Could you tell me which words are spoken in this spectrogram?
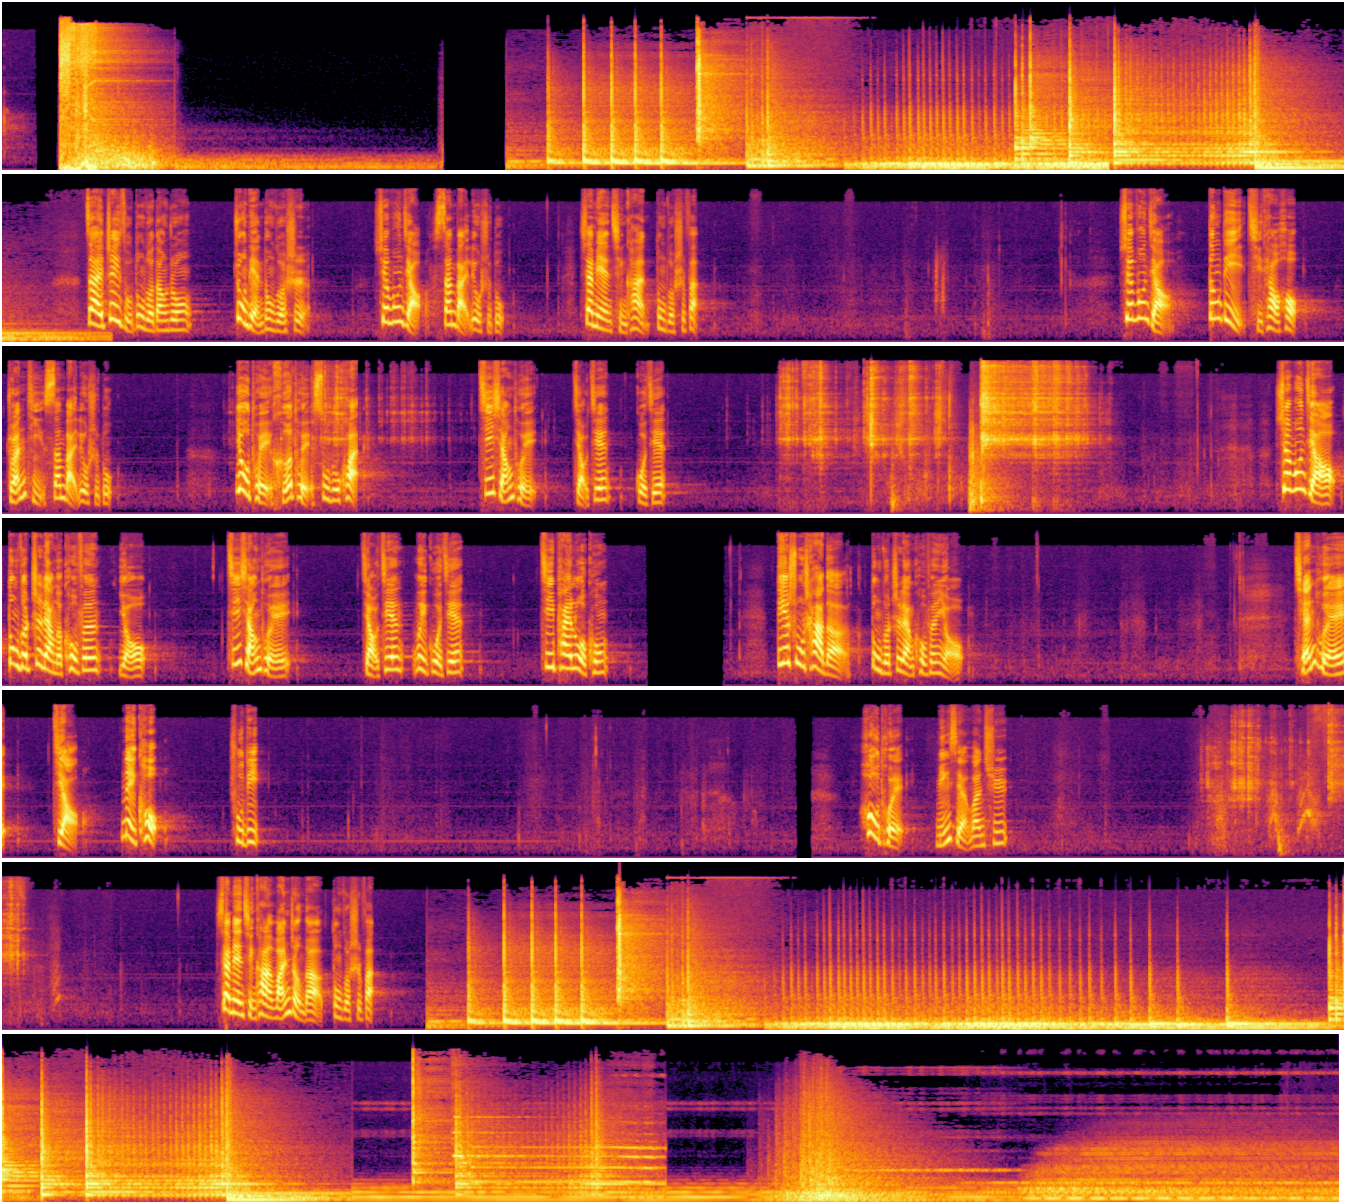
在这组动作当中，重点动作是旋风脚三百六十度。下面请看动作示范：旋风脚蹬地起跳后，转体三百六十度，右腿合腿速度快，击响腿脚尖过肩。旋风脚动作质量的扣分有：击响腿、脚尖未过肩、击拍落空。跌树叉的动作质量扣分有：前腿、脚内扣触地，后腿。明显弯曲。下面请看完整的动作示范。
